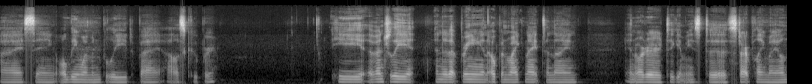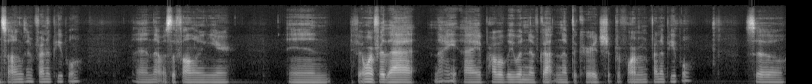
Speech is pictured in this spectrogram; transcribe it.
I sang Only Women Bleed by Alice Cooper. He eventually ended up bringing an open mic night to Nyne in order to get me to start playing my own songs in front of people, and that was the following year. And if it weren't for that night, I probably wouldn't have gotten up the courage to perform in front of people. So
